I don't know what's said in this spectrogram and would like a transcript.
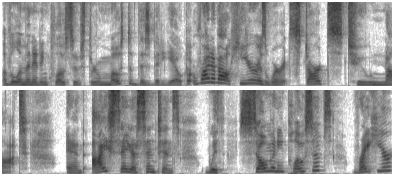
of eliminating plosives through most of this video, but right about here is where it starts to not and I say a sentence with so many plosives right here,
